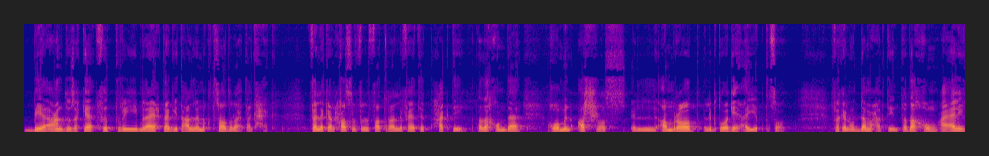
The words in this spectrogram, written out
بيبقى عنده ذكاء فطري لا يحتاج يتعلم اقتصاد ولا يحتاج حاجة. فاللي كان حاصل في الفترة اللي فاتت حاجتين. التضخم ده هو من أشرس الأمراض اللي بتواجه أي اقتصاد. فكان قدامه حاجتين. تضخم عالي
